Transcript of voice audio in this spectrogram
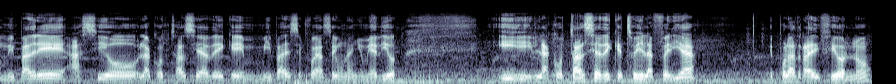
mi padre ha sido la constancia de que mi padre se fue hace un año y medio, y la constancia de que estoy en la feria es por la tradición, ¿no?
